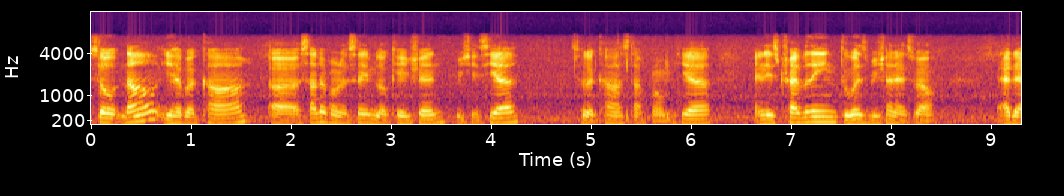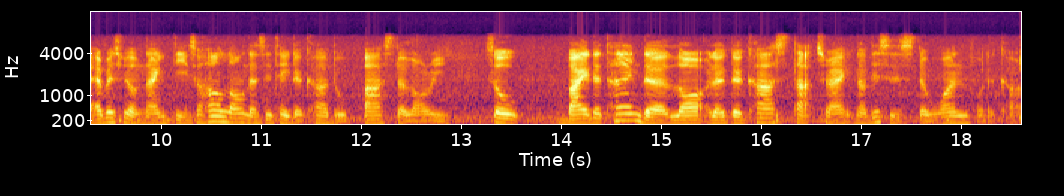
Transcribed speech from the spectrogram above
so now you have a car uh, started from the same location which is here so the car start from here and it's travelling towards Bishan as well at the average speed of 90 so how long does it take the car to pass the lorry so by the time the law the, the car starts right? Now this is the one for the car.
